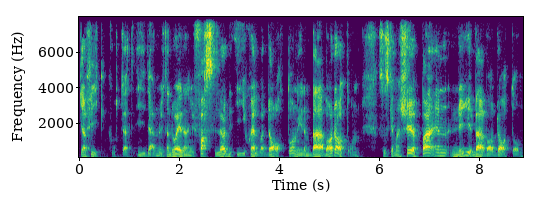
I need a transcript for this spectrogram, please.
grafikkortet i den utan då är den ju fastlödd i själva datorn, i den bärbara datorn. Så ska man köpa en ny bärbar dator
